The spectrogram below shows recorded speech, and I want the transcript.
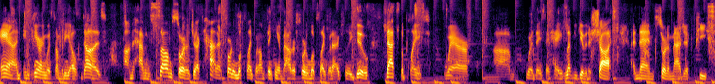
and in hearing what somebody else does um, having some sort of direct ha, that sort of looks like what i'm thinking about or sort of looks like what i actually do that's the place where um, where they say, hey, let me give it a shot. And then sort of magic piece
